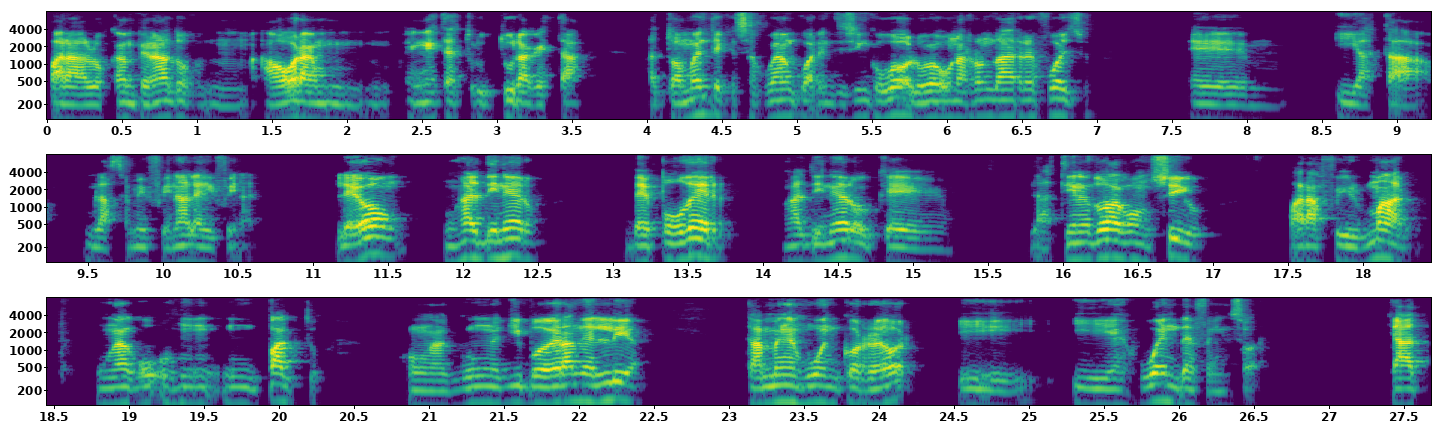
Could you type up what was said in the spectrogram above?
para los campeonatos mm, ahora en, esta estructura que está actualmente, que se juegan 45 juegos, luego una ronda de refuerzo eh, y hasta las semifinales y finales. León, un jardinero de poder, un jardinero que las tiene todas consigo para firmar un, pacto con algún equipo de grandes ligas, también es buen corredor y, y es buen defensor ya,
